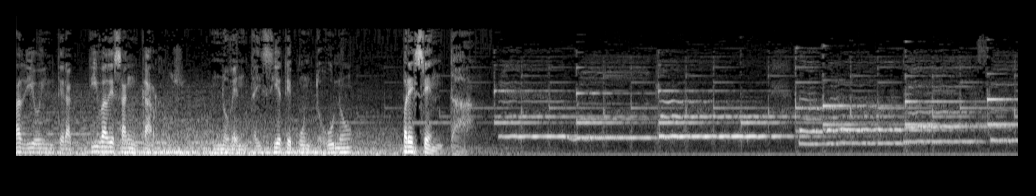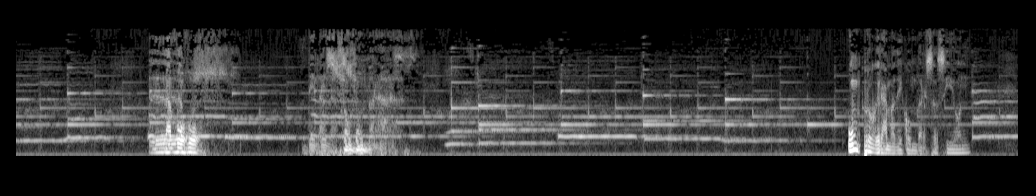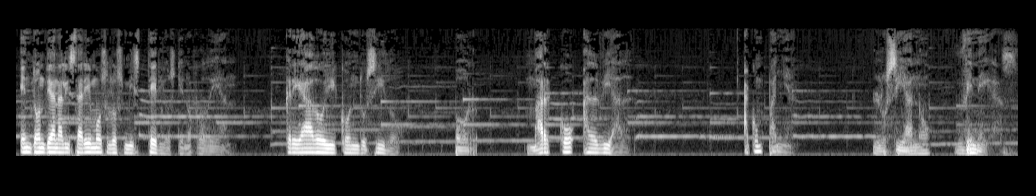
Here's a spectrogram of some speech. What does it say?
Radio Interactiva de San Carlos 97.1 presenta La voz de las sombras. Un programa de conversación en donde analizaremos los misterios que nos rodean, creado y conducido por Marco Alvial. Acompaña Luciano Venegas.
